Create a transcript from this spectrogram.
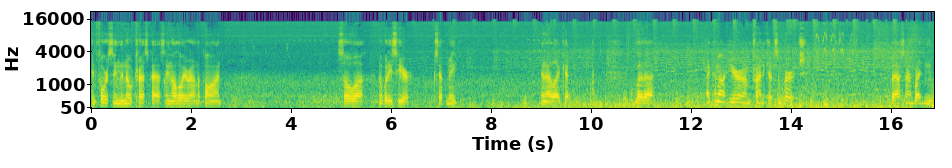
enforcing the no trespassing all the way around the pond. So uh, nobody's here except me. And I like it. But uh, I come out here I'm trying to catch some perch. The bass aren't biting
